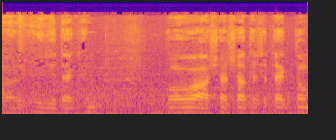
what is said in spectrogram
আর এই যে দেখেন। ও আসার সাথে সাথে একদম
